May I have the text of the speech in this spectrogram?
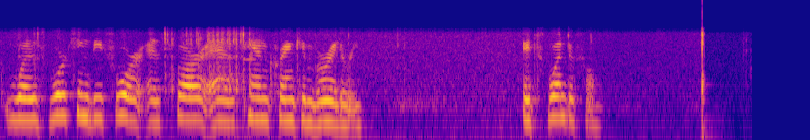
was working before as far as hand crank embroidery. It's wonderful.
